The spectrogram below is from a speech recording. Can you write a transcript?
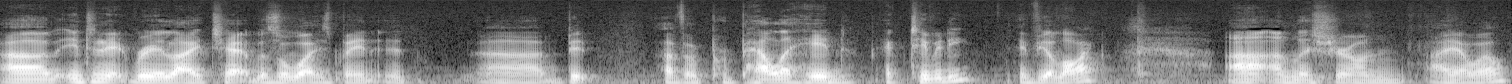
um, Internet Relay Chat has always been a uh, bit of a propeller head activity, if you like uh, unless you're on AOL.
